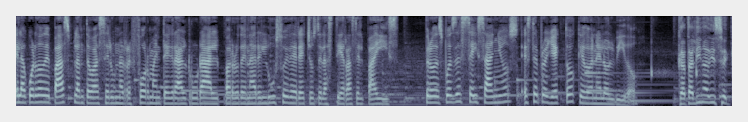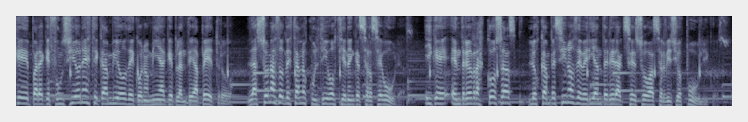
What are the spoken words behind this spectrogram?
El acuerdo de paz planteó hacer una reforma integral rural para ordenar el uso y derechos de las tierras del país, pero después de seis años, este proyecto quedó en el olvido. Catalina dice que para que funcione este cambio de economía que plantea Petro, las zonas donde están los cultivos tienen que ser seguras y que, entre otras cosas, los campesinos deberían tener acceso a servicios públicos.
